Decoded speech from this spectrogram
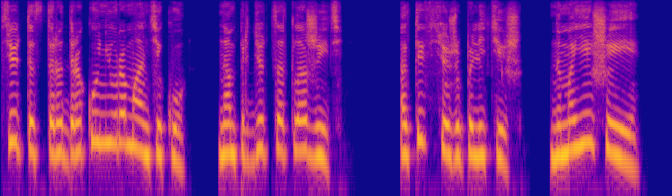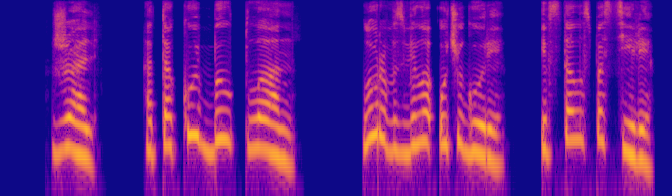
Все это стародраконью романтику нам придется отложить. А ты все же полетишь на моей шее. Жаль. А такой был план. Лора возвела очи горе и встала с постели,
